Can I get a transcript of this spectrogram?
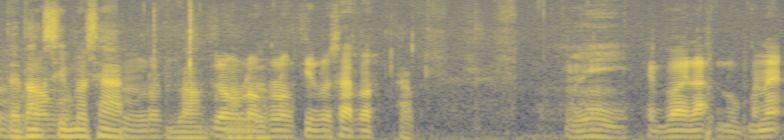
มแต่ต้องชิมรสชาติอืลองลองลองลองดู ลองชิมรสชาติก่อนครับ นี่เรียบร้อยละหลุดมันนะ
